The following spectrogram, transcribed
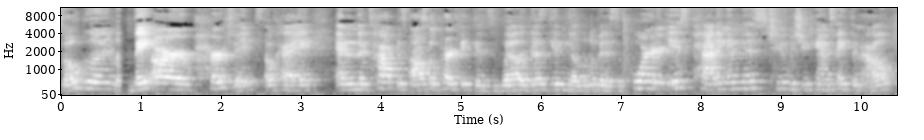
so good. They are perfect, okay? And then the top is also perfect as well. It does give me a little bit of support. There is padding in this too, but you can take them out.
